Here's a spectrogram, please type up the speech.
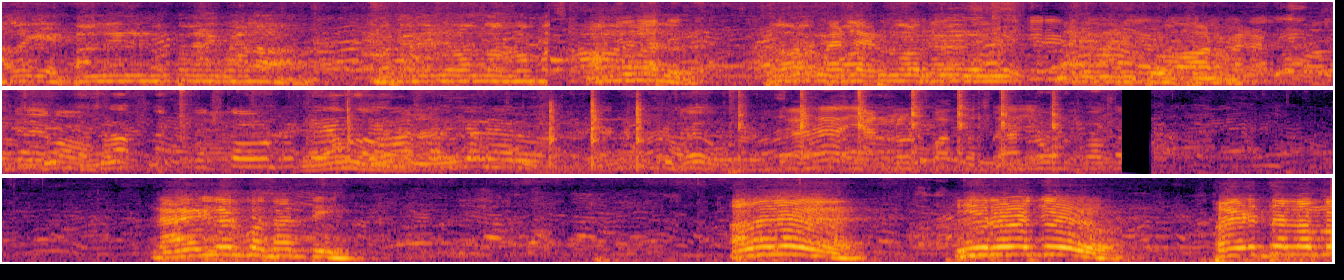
అలాగే పన్నెండు నిమిత్తమై కూడా ఒక రెండు వందల రూపాయలు. అమ్మవారి. నాయుడు గారికి ఒకసారి అలాగే ఈరోజు పైడితల్లమ్మ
